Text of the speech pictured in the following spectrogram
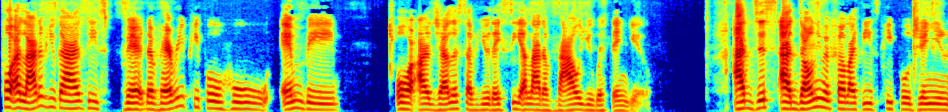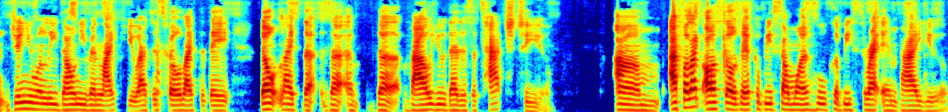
For a lot of you guys, these very, the very people who envy or are jealous of you, they see a lot of value within you. I just I don't even feel like these people genuine genuinely don't even like you. I just feel like that they don't like the the um, the value that is attached to you. Um, I feel like also there could be someone who could be threatened by you.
